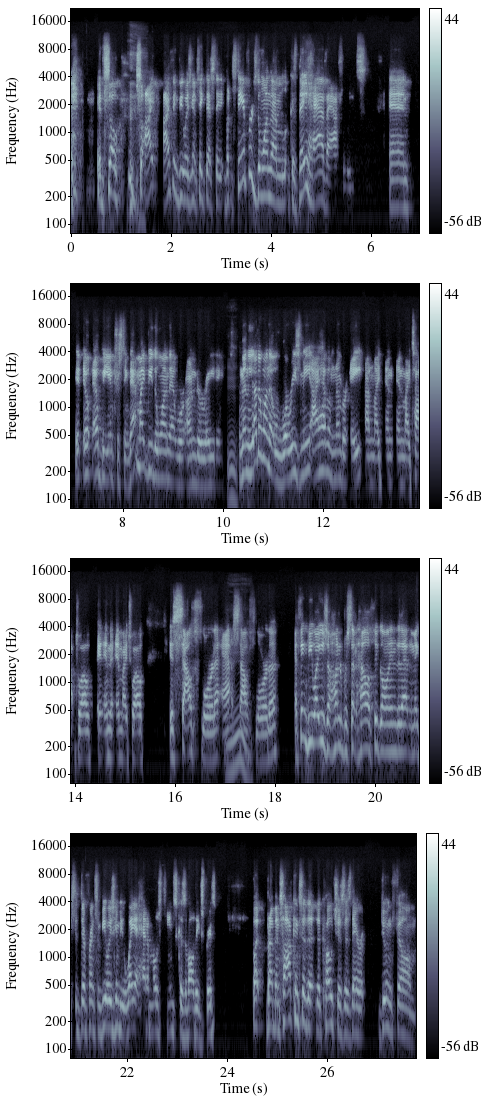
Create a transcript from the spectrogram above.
And so, so I, I think BYU is going to take that state, but Stanford's the one that I'm because they have athletes, and it, will it'll be interesting. That might be the one that we're underrating. Mm. And then the other one that worries me, I have them number eight on my in, in my top twelve in, in my twelve, is South Florida at Mm. South Florida. I think BYU is 100 percent healthy going into that, and it makes a difference. And BYU is going to be way ahead of most teams because of all the experience. But but I've been talking to the the coaches as they're doing film,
